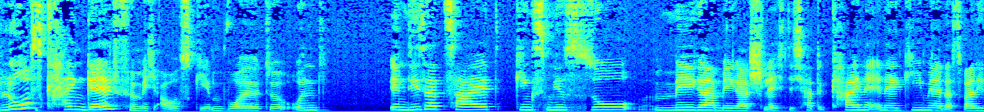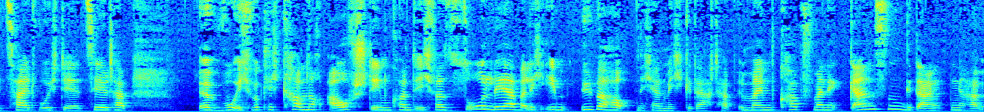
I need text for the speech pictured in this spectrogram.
bloß kein Geld für mich ausgeben wollte. Und in dieser Zeit ging es mir so mega, mega schlecht. Ich hatte keine Energie mehr. Das war die Zeit, wo ich dir erzählt habe, äh, wo ich wirklich kaum noch aufstehen konnte. Ich war so leer, weil ich eben überhaupt nicht an mich gedacht habe. In meinem Kopf, meine ganzen Gedanken haben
